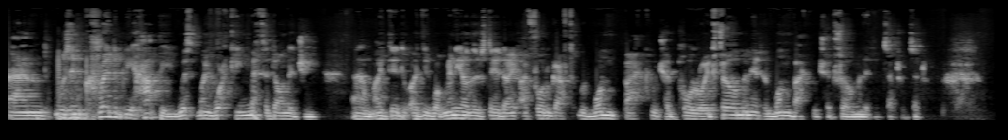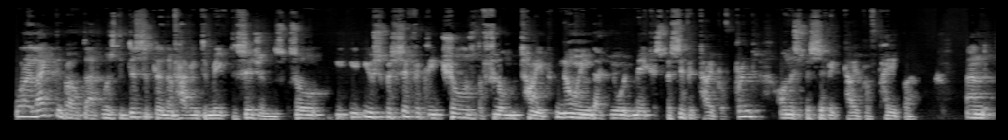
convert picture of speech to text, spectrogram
and was incredibly happy with my working methodology. Um, I did I did what many others did. I, I, photographed with one back which had Polaroid film in it and one back which had film in it, etc., etc what I liked about that was the discipline of having to make decisions. So you, specifically chose the film type, knowing that you would make a specific type of print on a specific type of paper. And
